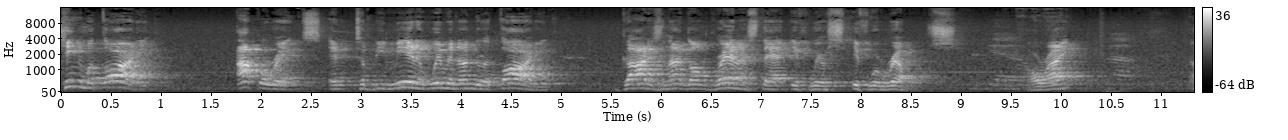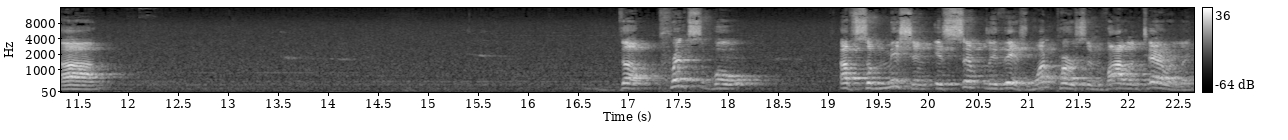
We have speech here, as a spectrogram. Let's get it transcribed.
Kingdom authority operates, and to be men and women under authority, God is not going to grant us that if we're if we're rebels. Yeah. All right. Uh, the principle of submission is simply this one person voluntarily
